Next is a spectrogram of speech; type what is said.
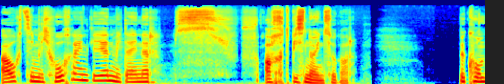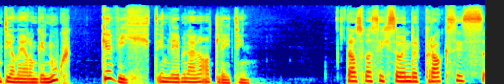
auch ziemlich hoch reingehen mit einer acht bis neun sogar. Bekommt die Ernährung genug Gewicht im Leben einer Athletin? Das, was ich so in der Praxis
